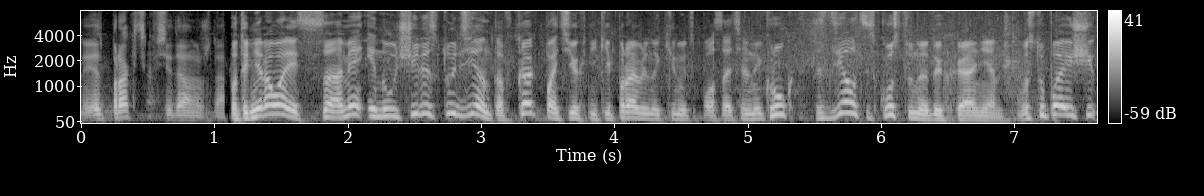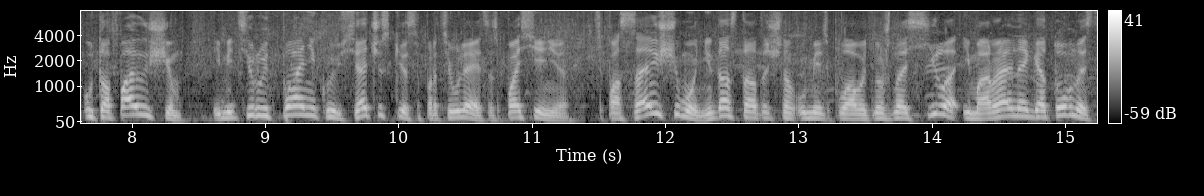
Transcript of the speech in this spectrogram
эта практика всегда нужна. Потренировались сами и научили студентов, как по технике правильно кинуть спасательный круг, сделать искусственное дыхание. Выступающий утопающим имитирует панику и всячески сопротивляется спасению. Спасающему недостаточно уметь плавать, нужна сила и моральная готовность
